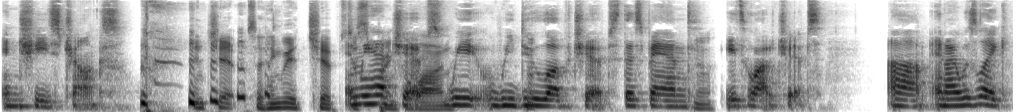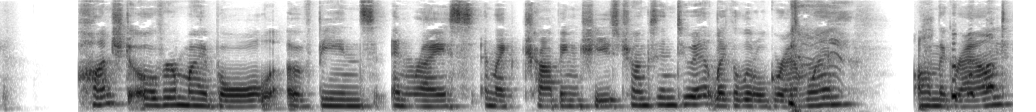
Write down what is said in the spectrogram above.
and cheese chunks. And chips. I think we had chips and we had chips. on. We we do love chips. This band Yeah. eats a lot of chips. Um, and I was like hunched over my bowl of beans and rice and like chopping cheese chunks into it like a little gremlin on the ground.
